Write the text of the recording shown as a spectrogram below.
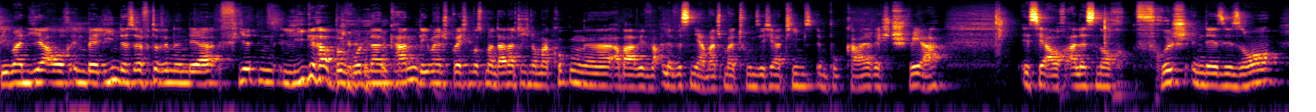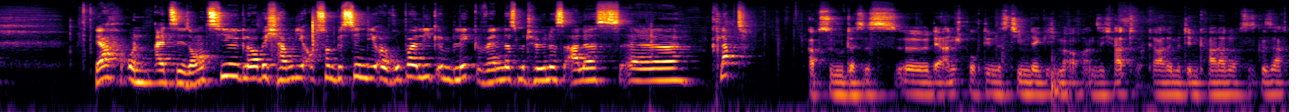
den man hier auch in Berlin des Öfteren in der vierten Liga bewundern kann. Dementsprechend muss man da natürlich nochmal gucken. äh, Aber wir alle wissen ja, manchmal tun sich ja Teams im Pokal recht schwer. Ist ja auch alles noch frisch in der Saison. Ja, und als Saisonziel, glaube ich, haben die auch so ein bisschen die Europa League im Blick, wenn das mit Hoeneß alles äh, klappt. Absolut, das ist äh, der Anspruch, den das Team, denke ich mal, auch an sich hat. Gerade mit dem Kader, du hast es gesagt,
